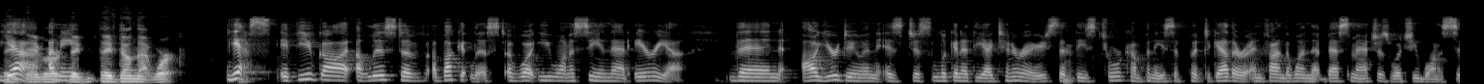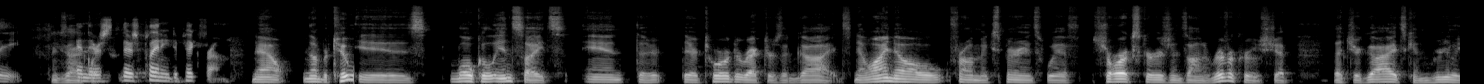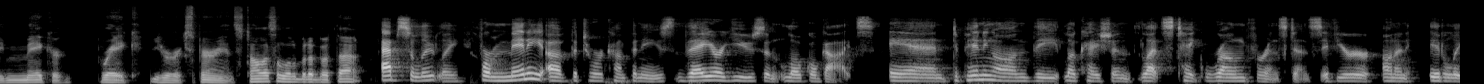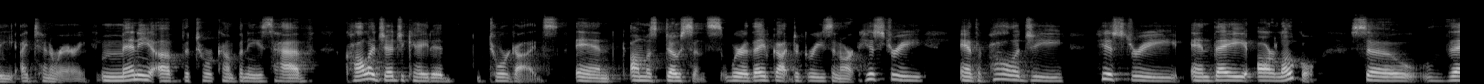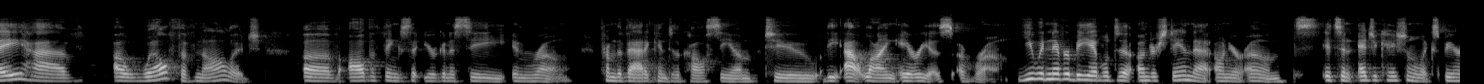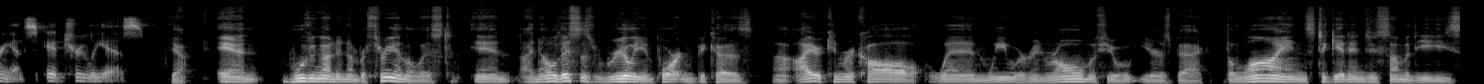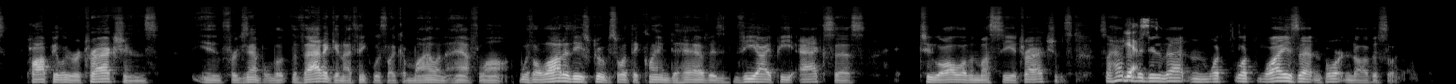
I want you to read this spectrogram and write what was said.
They, yeah, they've, I mean, they've, they've done that work. Yes, if you've got a list of a bucket list of what you want to see in that area, then all you're doing is just looking at the itineraries that mm. these tour companies have put together and find the one that best matches what you want to see. Exactly. And there's there's plenty to pick from. Now, number 2 is local insights and their their tour directors and guides. Now, I know from experience with shore excursions on a river cruise ship that your guides can really make or break your experience. Tell us a little bit about that. Absolutely. For many of the tour companies, they are using local guides. And depending on the location, let's take Rome, for instance, if you're on an Italy itinerary, many of the tour companies have college educated tour guides and almost docents where they've got degrees in art history, anthropology, history, and they are local. So they have a wealth of knowledge of all the things that you're going to see in Rome, from the Vatican to the Colosseum to the outlying areas of Rome. You would never be able to understand that on your own. It's, it's an educational experience. It truly is. Yeah. And moving on to number three on the list, and I know this is really important because uh, I can recall when we were in Rome a few years back, the lines to get into some of these popular attractions in for example the, the, vatican i think was like a mile and a half long. With a lot of these groups what they claim to have is vip access to all of the must see attractions. So how do yes. they do that and what what why is that important obviously?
